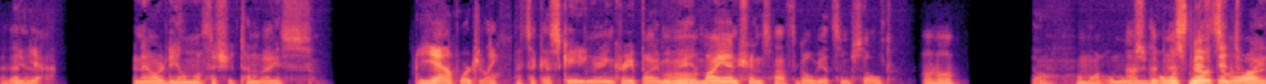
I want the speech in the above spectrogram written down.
and then Yeah. yeah. and now we're dealing with a shit ton of ice. yeah, unfortunately. It's like a skating rink right by my Mhm. my entrance. I'll have to go get some salt. hmm So I'm almost Um, the- almost snowed some more.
